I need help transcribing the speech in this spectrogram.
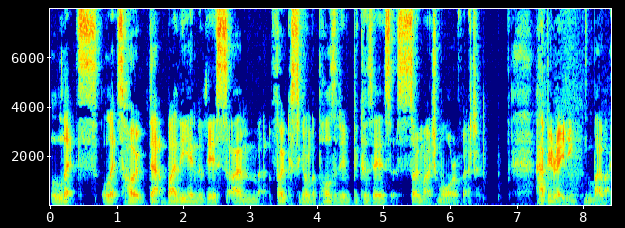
let's let's hope that by the end of this, I'm focusing on the positive because there's so much more of it. Happy reading. Bye bye.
